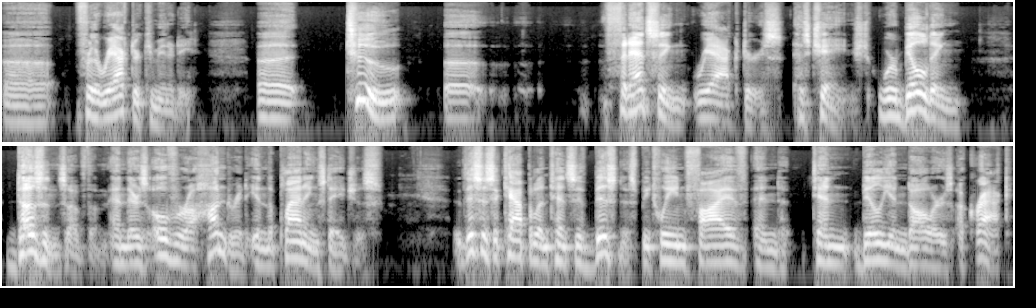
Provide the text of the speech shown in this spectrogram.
uh, for the reactor community. Uh, two, uh, financing reactors has changed. We're building dozens of them, and there's over a hundred in the planning stages. This is a capital intensive business between five and ten billion dollars a crack.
